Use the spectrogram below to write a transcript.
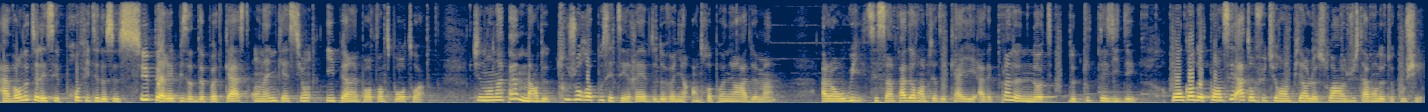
Avant de te laisser profiter de ce super épisode de podcast, on a une question hyper importante pour toi. Tu n'en as pas marre de toujours repousser tes rêves de devenir entrepreneur à demain? Alors oui, c'est sympa de remplir tes cahiers avec plein de notes de toutes tes idées, ou encore de penser à ton futur empire le soir juste avant de te coucher.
